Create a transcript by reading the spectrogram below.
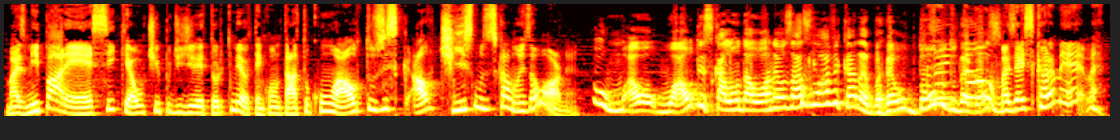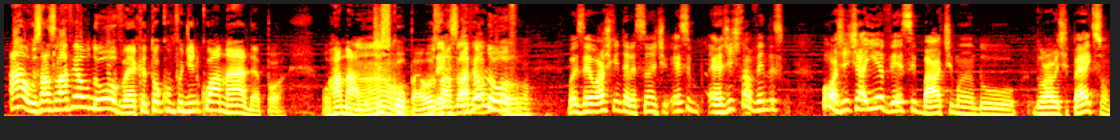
Mas me parece que é o tipo de diretor que, meu, tem contato com altos, altíssimos escalões da Warner. O, o- o alto escalão da Warner é o Zaslav, caramba. É o dono do Não, negócio. mas é esse cara mesmo. Ah, o Zaslav é o novo. É que eu tô confundindo com o Amada, pô. O Ramada, desculpa. O Zaslav é o Zaslav novo. Pois é, eu acho que é interessante. Esse, a gente tá vendo esse. Pô, a gente já ia ver esse Batman do, do Robert Pattinson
